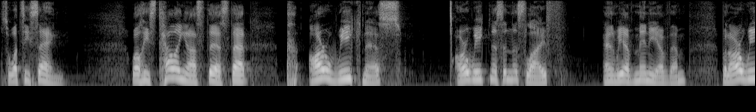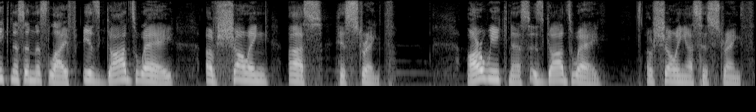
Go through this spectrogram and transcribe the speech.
So, what's he saying? Well, he's telling us this that our weakness, our weakness in this life, and we have many of them, but our weakness in this life is God's way of showing us his strength. Our weakness is God's way of showing us his strength.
